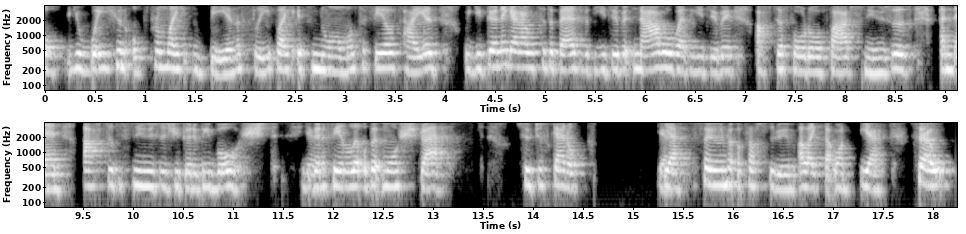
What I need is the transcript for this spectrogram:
up, you're waking up from like being asleep. Like it's normal to feel tired, but you're gonna get out of the bed whether you do it now or whether you do it after four or five snoozes. And then after the snoozes, you're gonna be rushed. You're gonna feel a little bit more stressed. So just get up. Yeah. Yeah. phone across the room. I like that one. yeah. So,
